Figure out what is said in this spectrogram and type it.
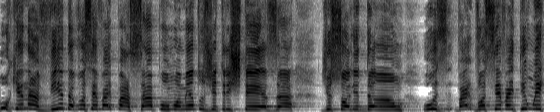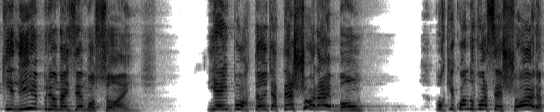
Porque na vida você vai passar por momentos de tristeza, de solidão, você vai ter um equilíbrio nas emoções. E é importante, até chorar é bom. Porque quando você chora,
